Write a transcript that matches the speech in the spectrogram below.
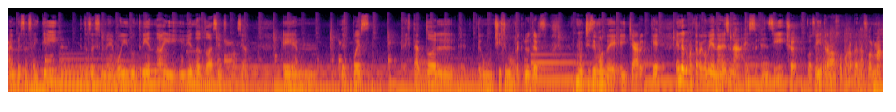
a empresas IT, entonces me voy nutriendo y, viendo toda esa información. Eh, después está todo el... Tengo muchísimos recruiters, muchísimos de HR, que es lo que más te recomiendan. Es una, es en sí, yo conseguí trabajo por la plataforma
